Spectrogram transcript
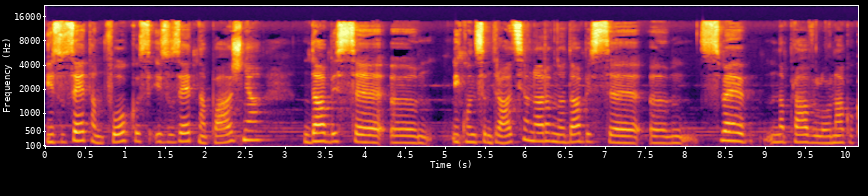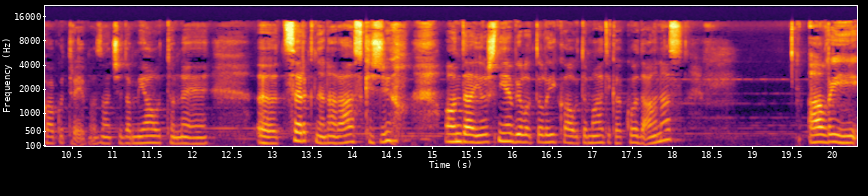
izuzetan fokus, izuzetna pažnja da bi se i koncentracija naravno da bi se sve napravilo onako kako treba. Znači da mi auto ne e, crkne na raskižju, onda još nije bilo toliko automatika kao danas. Ali e,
